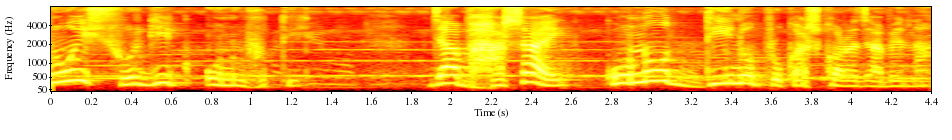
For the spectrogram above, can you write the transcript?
নৈসর্গিক অনুভূতি, যা ভাষায় কোনো দিনও প্রকাশ করা যাবে না।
